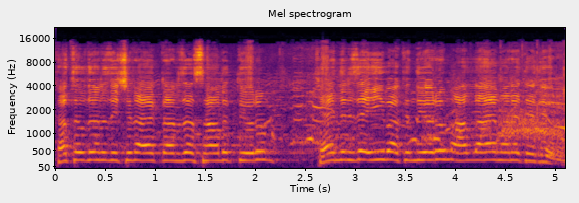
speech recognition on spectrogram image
Katıldığınız için ayaklarınıza sağlık diyorum. Kendinize iyi bakın diyorum. Allah'a emanet ediyorum.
